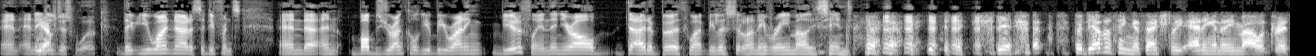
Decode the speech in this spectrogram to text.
and and it'll Yeah. just work. You won't notice a difference. And uh, and Bob's your uncle. You'll be running beautifully, and then your old date of birth won't be listed on every email you send. yeah, but the other thing is actually adding an email address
